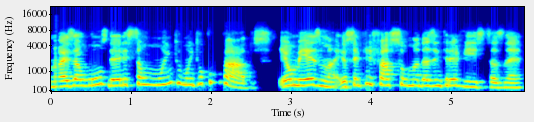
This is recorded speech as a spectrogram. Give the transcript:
mas alguns deles são muito, muito ocupados. Eu mesma, eu sempre faço uma das entrevistas, né?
